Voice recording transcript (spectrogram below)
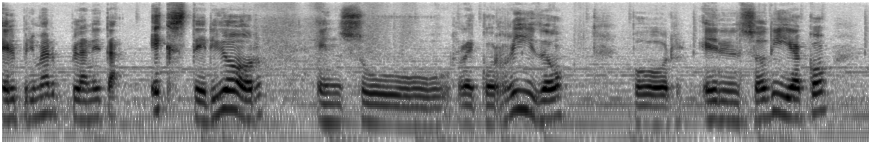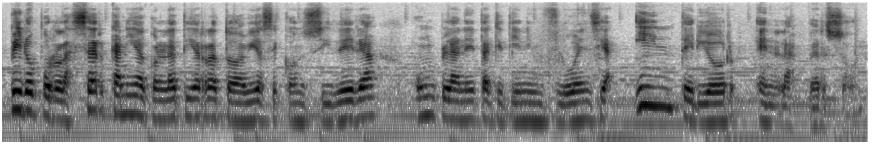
el, primer planeta exterior en su recorrido por el zodíaco, pero por la cercanía con la Tierra todavía se considera un planeta que tiene influencia interior en las personas.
